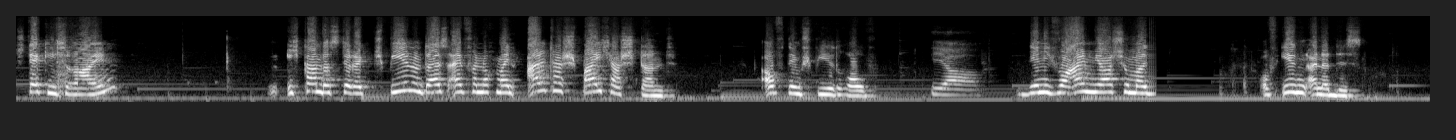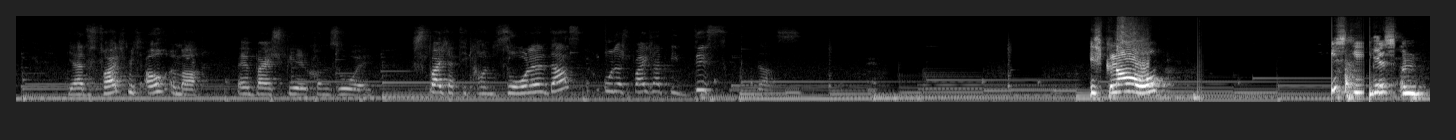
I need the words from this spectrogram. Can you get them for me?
stecke ich rein. Ich kann das direkt spielen und da ist einfach noch mein alter Speicherstand auf dem Spiel drauf. Ja. den ich vor einem Jahr schon mal auf irgendeiner Disk. Ja, das frage ich mich auch immer äh, bei Spielkonsolen. Speichert die Konsole das oder speichert die Disk das? Ich glaube, Disk und,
